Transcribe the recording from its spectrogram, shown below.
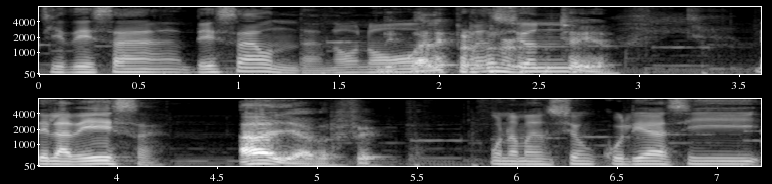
Sí, de esa, de esa onda, no, no. ¿De cuál es, perdón? No lo escuché bien. de la dehesa. Ah, ya, perfecto. Una mansión culiada así.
